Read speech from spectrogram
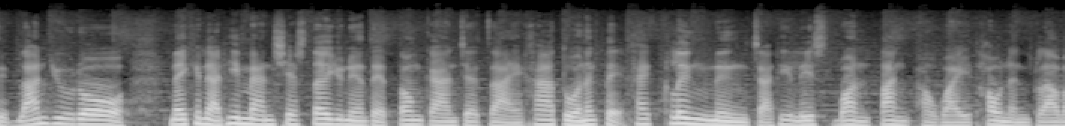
60 ล้านยูโร ในขณะที่แมนเชสเตอร์ยูไนเต็ดต้องการจะจ่ายค่าตัวนักเตะแค่ครึ่งหนึ่งจากที่ลิสบอนตั้งเอาไว้เท่านั้นครับ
